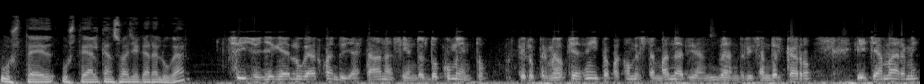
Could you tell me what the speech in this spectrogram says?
¿Usted, usted alcanzó a llegar al lugar? Sí, yo llegué al lugar cuando ya estaban haciendo el documento, porque lo primero que hace mi papá cuando están vandalizando, vandalizando el carro es llamarme,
